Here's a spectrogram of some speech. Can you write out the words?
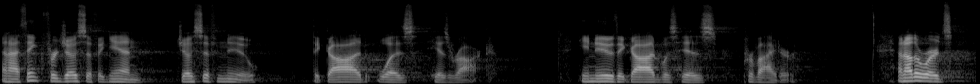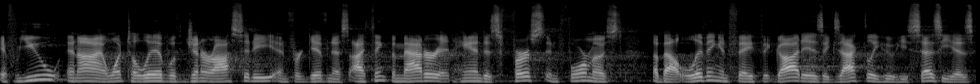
And I think for Joseph, again, Joseph knew that God was his rock. He knew that God was his provider. In other words, if you and I want to live with generosity and forgiveness, I think the matter at hand is first and foremost about living in faith that God is exactly who He says He is,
